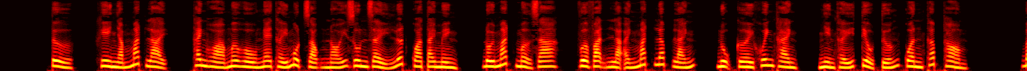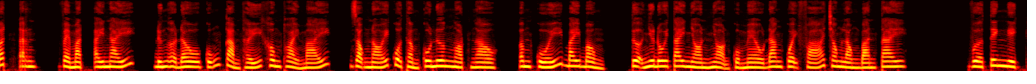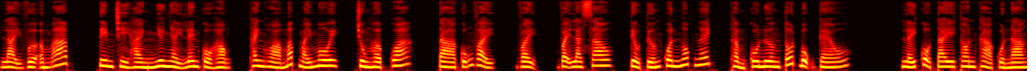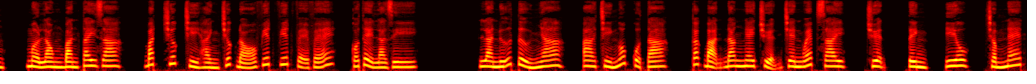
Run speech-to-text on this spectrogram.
từ khi nhắm mắt lại, Thanh Hòa mơ hồ nghe thấy một giọng nói run rẩy lướt qua tai mình, đôi mắt mở ra, vừa vặn là ánh mắt lấp lánh, nụ cười khuynh thành, nhìn thấy tiểu tướng quân thấp thỏm. Bất an, vẻ mặt ấy náy, đứng ở đâu cũng cảm thấy không thoải mái, giọng nói của thẩm cô nương ngọt ngào, âm cuối bay bổng, tựa như đôi tay nhòn nhọn của mèo đang quậy phá trong lòng bàn tay. Vừa tinh nghịch lại vừa ấm áp, tim chỉ hành như nhảy lên cổ họng, thanh hòa mấp máy môi, trùng hợp quá, ta cũng vậy, vậy, vậy là sao, tiểu tướng quân ngốc nghếch, thẩm cô nương tốt bụng kéo. Lấy cổ tay thon thả của nàng, mở lòng bàn tay ra, bắt trước chỉ hành trước đó viết viết vẽ vẽ, có thể là gì? Là nữ tử nha, a à, chỉ ngốc của ta. Các bạn đang nghe chuyện trên website chuyện tình yêu.net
